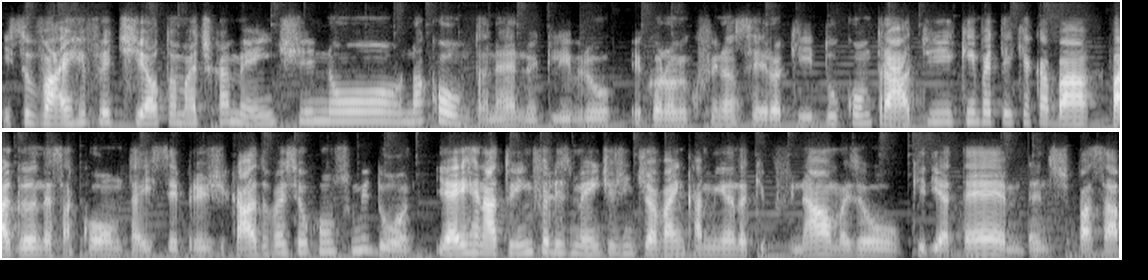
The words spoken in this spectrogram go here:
isso vai refletir automaticamente no, na conta, né, no equilíbrio econômico-financeiro aqui do contrato e quem vai ter que acabar pagando essa conta e ser prejudicado vai ser o consumidor. E aí, Renato, infelizmente a gente já vai encaminhando aqui para o final, mas eu queria até, antes de passar a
